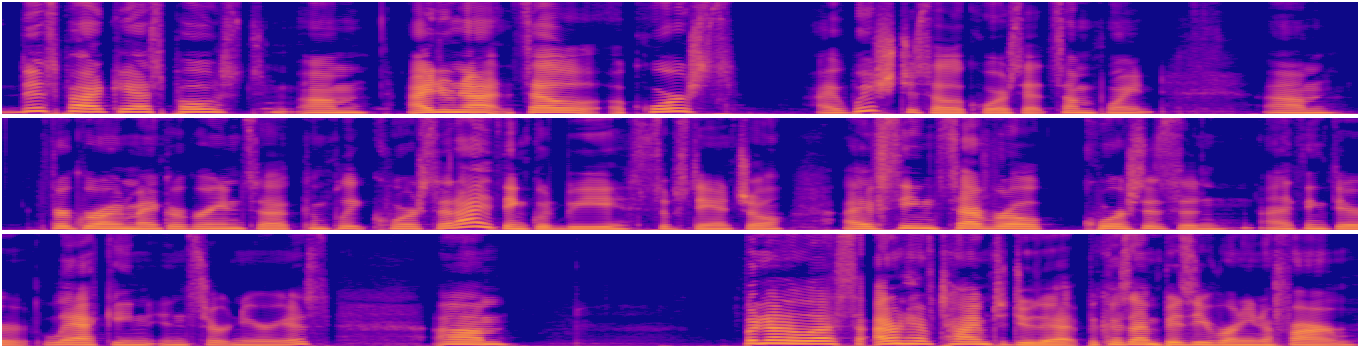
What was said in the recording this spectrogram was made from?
This podcast post, um, I do not sell a course. I wish to sell a course at some point um, for growing microgreens, a complete course that I think would be substantial. I have seen several courses and I think they're lacking in certain areas. Um, but nonetheless, I don't have time to do that because I'm busy running a farm.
